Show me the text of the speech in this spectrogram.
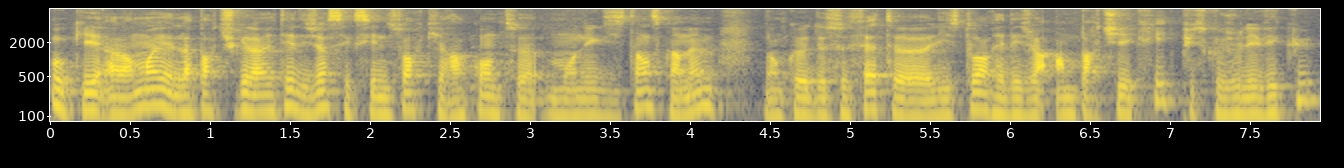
Ok, alors moi, la particularité déjà, c'est que c'est une histoire qui raconte mon existence quand même. Donc, de ce fait, l'histoire est déjà en partie écrite puisque je l'ai vécue.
